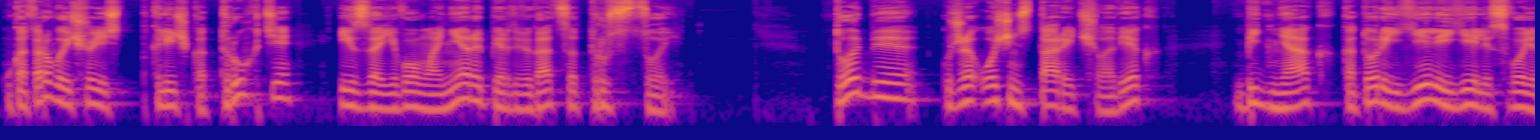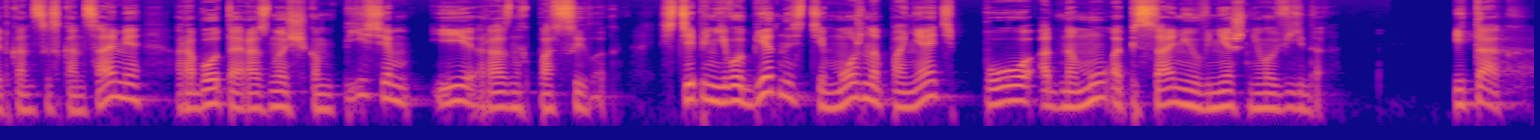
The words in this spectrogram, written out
у которого еще есть кличка Трухти из-за его манеры передвигаться трусцой. Тоби уже очень старый человек, бедняк, который еле-еле сводит концы с концами, работая разносчиком писем и разных посылок. Степень его бедности можно понять по одному описанию внешнего вида. Итак,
